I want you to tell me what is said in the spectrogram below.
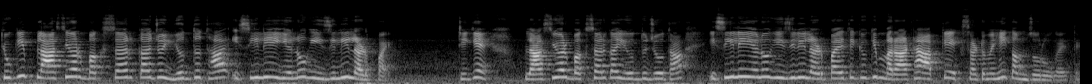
क्योंकि प्लासी और बक्सर का जो युद्ध था, इसीलिए ये लोग ईजिली लड़ पाए। ठीक है? प्लासी और बक्सर का युद्ध जो था, इसीलिए ये लोग इजीली लड़ पाए थे क्योंकि मराठा आपके इकसठ में ही कमज़ोर हो गए थे।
